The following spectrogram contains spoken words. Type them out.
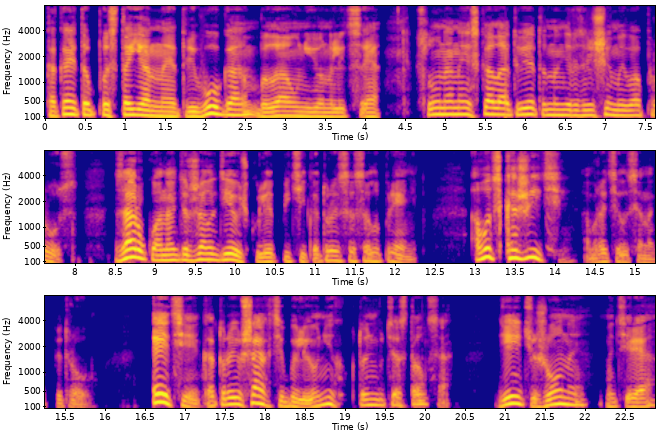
Какая-то постоянная тревога была у нее на лице, словно она искала ответа на неразрешимый вопрос. За руку она держала девочку лет пяти, которая сосала пряник. «А вот скажите», — обратилась она к Петрову, — «эти, которые в шахте были, у них кто-нибудь остался? Дети, жены, матеря?»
